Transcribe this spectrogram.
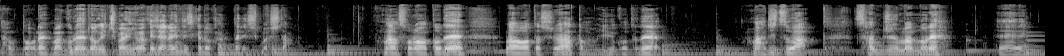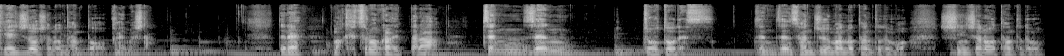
担当ねまあグレードが一番いいわけじゃないんですけど買ったりしました。まあその後でまあ私はということでまあ実は30万のね、えー軽自動車の担当を買いました。でね、まあ、結論から言ったら全然上等です。全然30万の担当でも新車の担当でも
